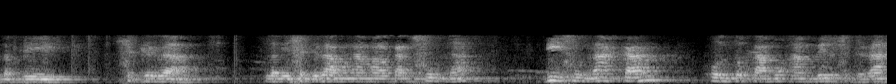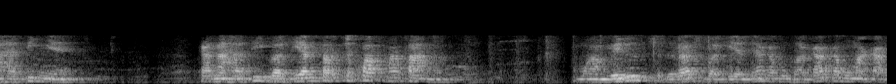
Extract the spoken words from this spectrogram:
lebih segera lebih segera mengamalkan sunnah disunahkan untuk kamu ambil segera hatinya. Karena hati bagian tercepat matang. Kamu ambil segera sebagiannya, kamu bakar, kamu makan.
